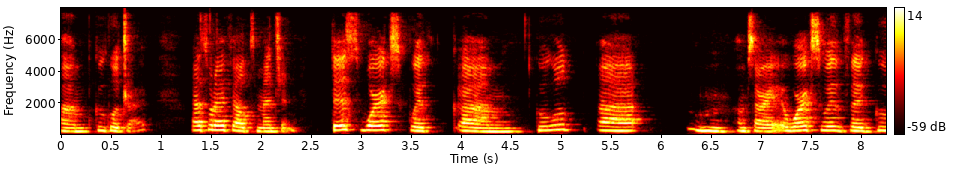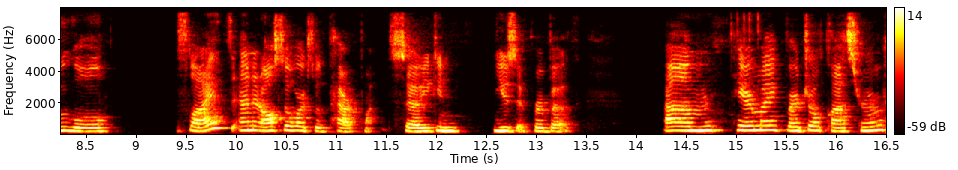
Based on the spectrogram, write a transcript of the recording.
um, Google Drive. That's what I failed to mention. This works with um, Google, uh, mm, I'm sorry, it works with the Google Slides and it also works with PowerPoint. So you can use it for both. Um, here are my virtual classroom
